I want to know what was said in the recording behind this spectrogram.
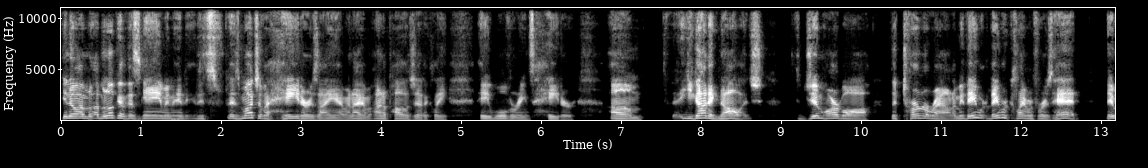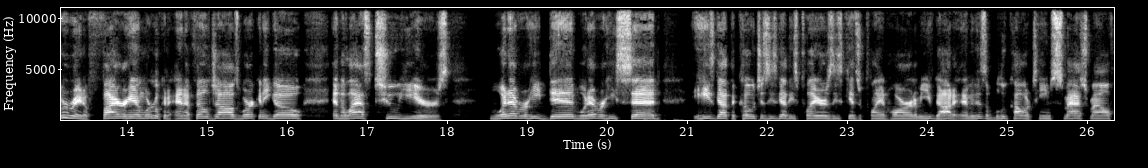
You know, I'm, I'm looking at this game, and, and it's as much of a hater as I am, and I am unapologetically a Wolverines hater. Um, you got to acknowledge Jim Harbaugh, the turnaround. I mean, they were they were clamoring for his head. They were ready to fire him. We're looking at NFL jobs. Where can he go? In the last two years, whatever he did, whatever he said, he's got the coaches, he's got these players. These kids are playing hard. I mean, you've got it. I mean, this is a blue collar team, smash mouth,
